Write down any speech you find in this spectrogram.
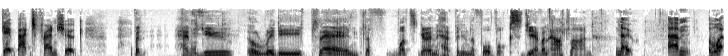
get back to Franschhoek. But have you already planned the, what's going to happen in the four books? Do you have an outline? No. Um, what?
